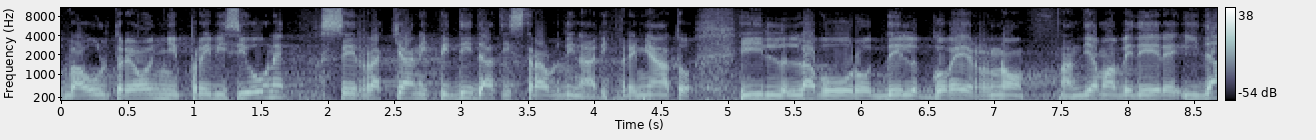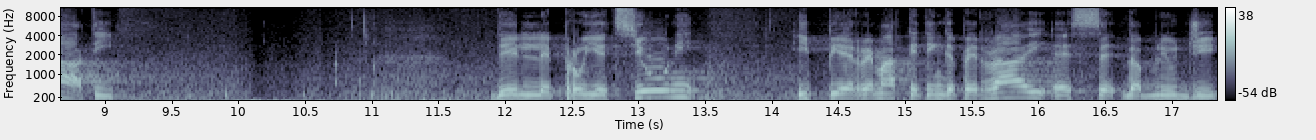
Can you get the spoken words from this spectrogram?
va oltre ogni previsione, Serracchiani PD dati straordinari, premiato il lavoro del governo. Andiamo a vedere i dati delle proiezioni IPR Marketing per RAI, SWG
